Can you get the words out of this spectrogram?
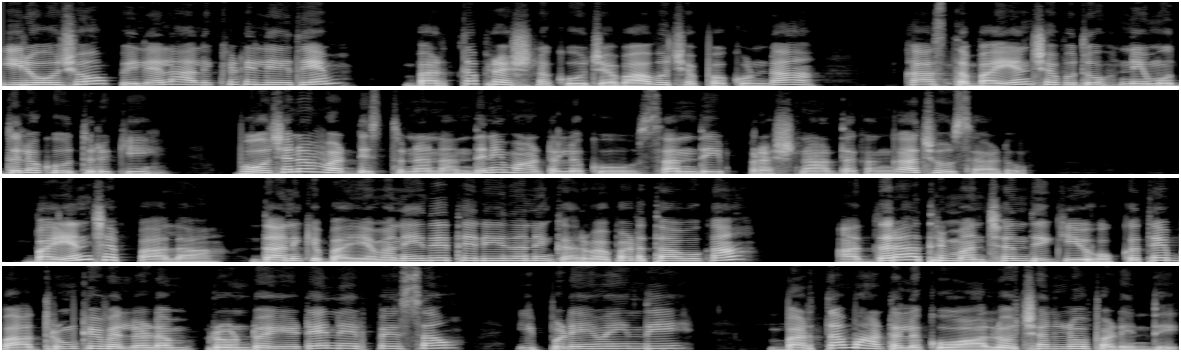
ఈరోజు పిల్లల అలికిడి లేదేం? భర్త ప్రశ్నకు జవాబు చెప్పకుండా కాస్త భయం చెబుతూ నీ ముద్దుల కూతురికి భోజనం వడ్డిస్తున్న నందిని మాటలకు సందీప్ ప్రశ్నార్థకంగా చూశాడు. భయం చెప్పాలా? దానికి భయం అనేదే తెలియదని గర్వపడతావుగా? అర్ధరాత్రి మంచం దిగి ఒక్కతే బాత్రూంకి వెళ్ళడం రెండో ఏటే నేర్పేశావు? ఇప్పుడేమైంది? భర్త మాటలకు ఆలోచనలో పడింది.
